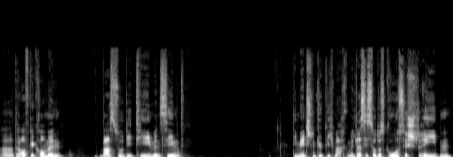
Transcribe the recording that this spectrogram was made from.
äh, draufgekommen, was so die Themen sind, die Menschen glücklich machen. Weil das ist so das große Streben,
